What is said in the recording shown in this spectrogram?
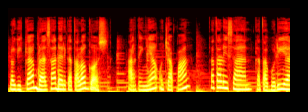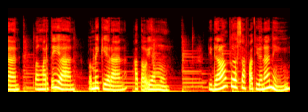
Logika berasal dari kata logos, artinya ucapan, kata lisan, kata budian, pengertian, pemikiran, atau ilmu. Di dalam filsafat Yunani,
